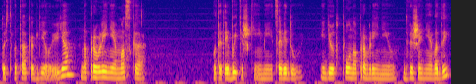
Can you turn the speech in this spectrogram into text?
то есть вот так, как делаю я, направление мазка вот этой вытяжки имеется в виду, идет по направлению движения воды.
